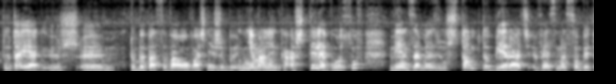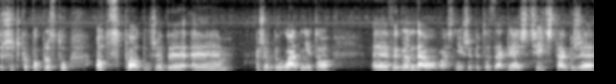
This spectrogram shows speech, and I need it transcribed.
Tutaj jak już, tu by pasowało właśnie, żeby nie ma lęka aż tyle włosów, więc zamiast już stąd dobierać, wezmę sobie troszeczkę po prostu od spodu, żeby, żeby ładnie to e, wyglądało właśnie, żeby to zagęścić, także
